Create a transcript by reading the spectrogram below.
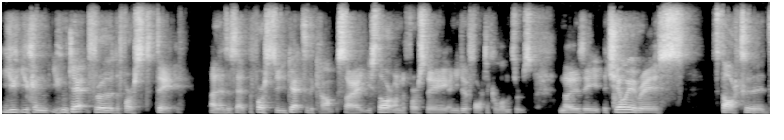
You you can you can get through the first day, and as I said, the first so you get to the campsite, you start on the first day, and you do forty kilometers. Now the the Chile race started.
